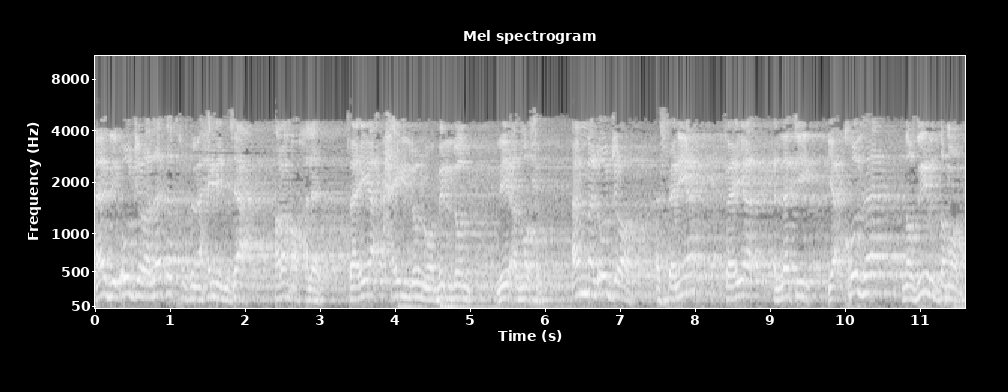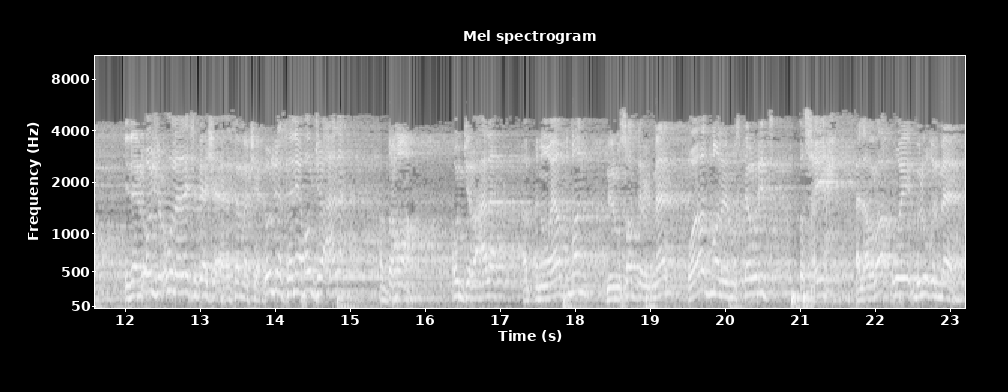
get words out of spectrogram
هذه الأجرة لا تدخل في محل النزاع حرام أو حلال. فهي حيل وبل للمصرف أما الأجرة الثانية فهي التي يأخذها نظير الضمان إذا الأجرة الأولى ليس فيها ثمة شيء. الأجرة الثانية أجرة على الضمان أجر على أنه يضمن للمصدر المال ويضمن للمستورد تصحيح الأوراق وبلوغ المال.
